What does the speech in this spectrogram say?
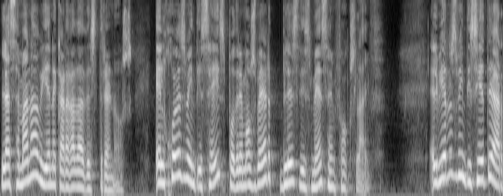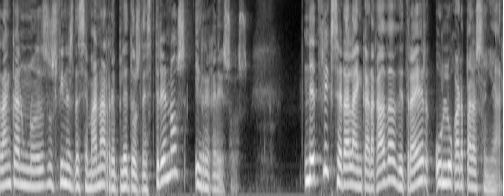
La semana viene cargada de estrenos. El jueves 26 podremos ver Bless This Mess en Fox Life. El viernes 27 arrancan uno de esos fines de semana repletos de estrenos y regresos. Netflix será la encargada de traer Un lugar para soñar,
